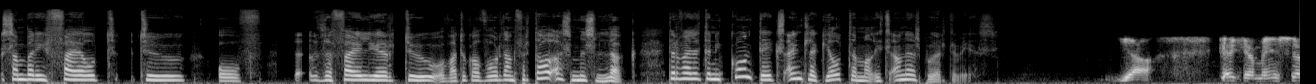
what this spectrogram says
somebody failed to of the failure to of wat ook al word dan vertaal as misluk terwyl dit in die konteks eintlik heeltemal iets anders behoort te wees. Ja. Kyk, ja, mense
